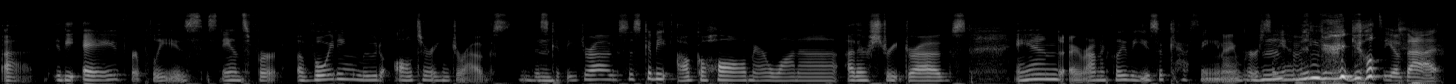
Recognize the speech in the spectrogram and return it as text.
Uh, the A for please stands for avoiding mood altering drugs. This mm. could be drugs, this could be alcohol, marijuana, other street drugs, and ironically, the use of caffeine. I personally mm-hmm. have been very guilty of that.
